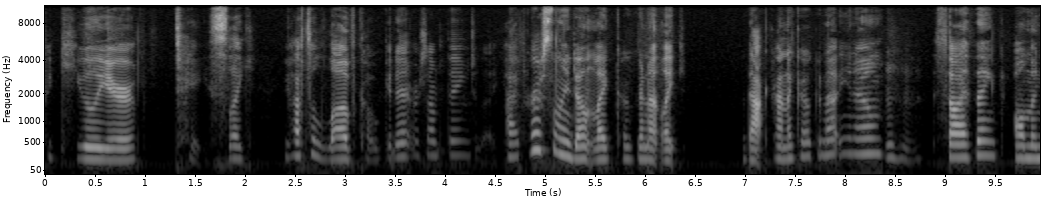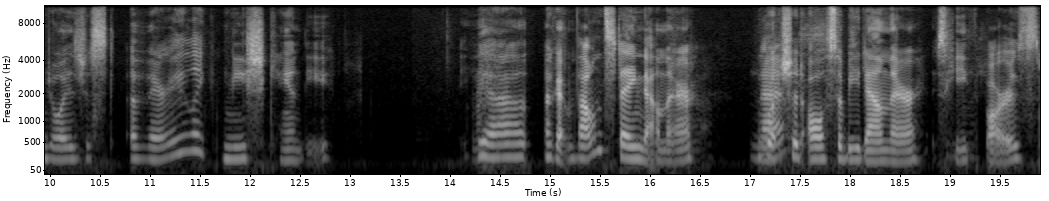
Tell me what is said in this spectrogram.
peculiar taste. Like you have to love coconut or something. I personally don't like coconut, like that kind of coconut, you know. Mhm. So I think almond joy is just a very like niche candy. Yeah. Okay, that one's staying down there. What should also be down there is Heath bars.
